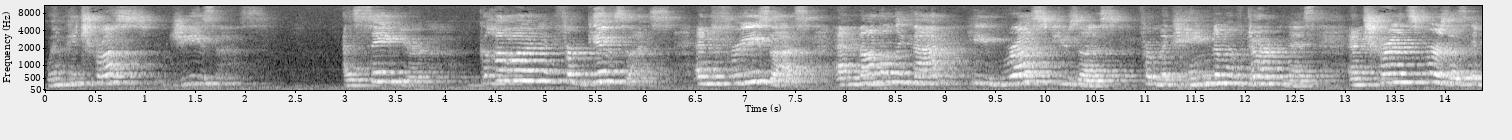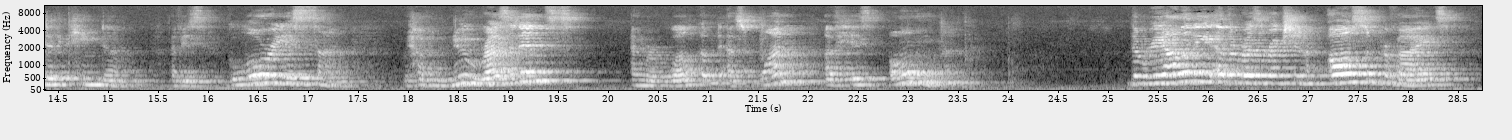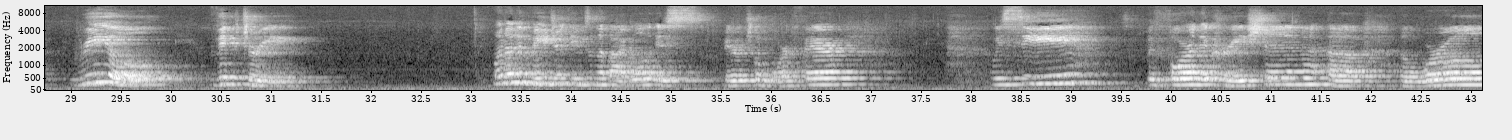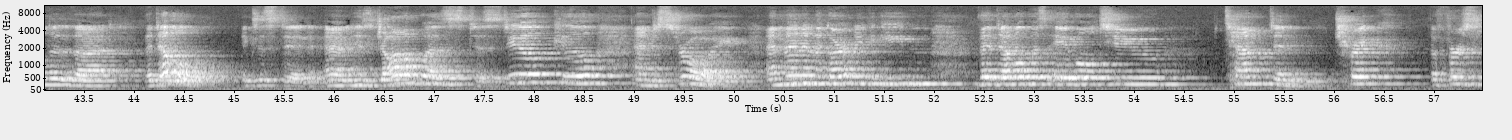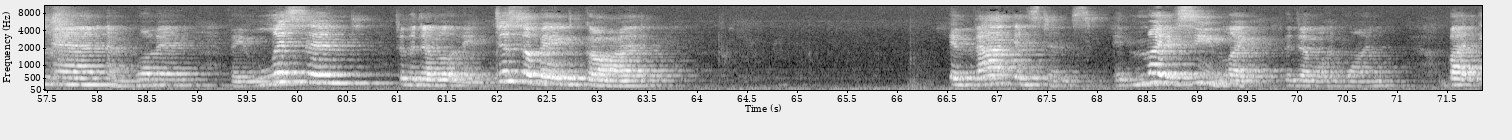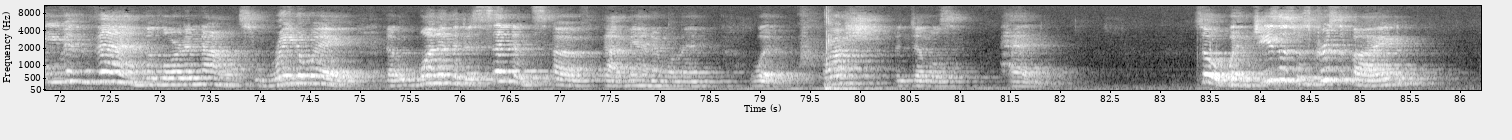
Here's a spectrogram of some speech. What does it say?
When we trust Jesus as Savior, God forgives us and frees us. And not only that, he rescues us from the kingdom of darkness and transfers us into the kingdom of his glorious Son. We have a new residence, and we're welcomed as one of his own. The reality of the resurrection also provides real victory. One of the major themes in the Bible is spiritual warfare. We see before the creation of the world that the devil existed, and his job was to steal, kill, and destroy. And then in the Garden of Eden, the devil was able to tempt and trick the first man and woman. They listened to the devil and they disobeyed God. In that instance, it might have seemed like the devil had won. But even then, the Lord announced right away that one of the descendants of that man and woman would crush the devil's head. So when Jesus was crucified,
